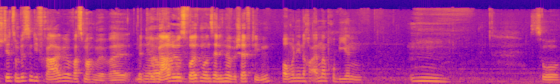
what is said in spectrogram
steht so ein bisschen die Frage, was machen wir? Weil mit Ja, Logarius wollten wir uns ja nicht mehr beschäftigen. Wollen wir die noch einmal probieren? So.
